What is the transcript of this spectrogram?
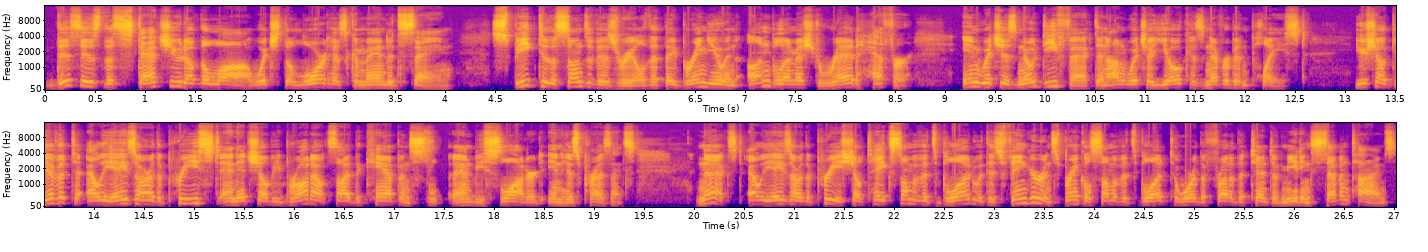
This is the statute of the law which the Lord has commanded, saying, Speak to the sons of Israel that they bring you an unblemished red heifer, in which is no defect and on which a yoke has never been placed. You shall give it to Eleazar the priest, and it shall be brought outside the camp and, and be slaughtered in his presence. Next, Eleazar the priest shall take some of its blood with his finger and sprinkle some of its blood toward the front of the tent of meeting seven times.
